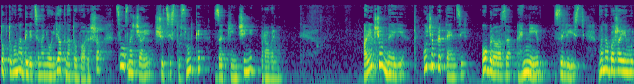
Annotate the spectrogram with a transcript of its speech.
тобто вона дивиться на нього як на товариша, це означає, що ці стосунки закінчені правильно. А якщо в неї куча претензій, образа, гнів, злість, вона бажає йому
